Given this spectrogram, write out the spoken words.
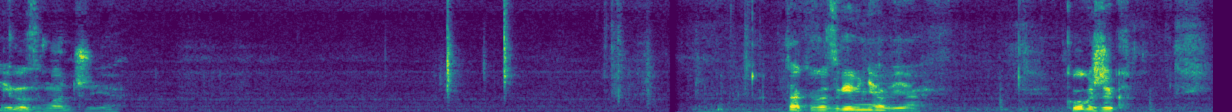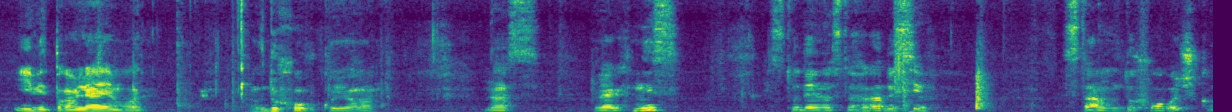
І розгладжує. Так, розрівняв я коржик і відправляємо в духовку його. У нас верх-низ 190 градусів. Ставимо в духовочку.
